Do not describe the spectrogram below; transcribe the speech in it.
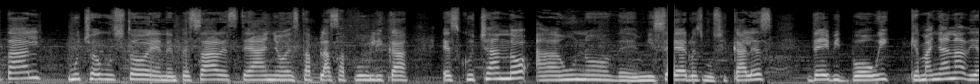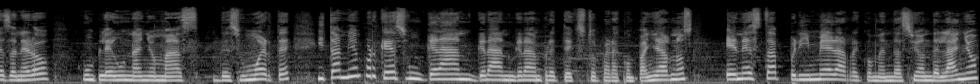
¿Qué tal? Mucho gusto en empezar este año, esta plaza pública, escuchando a uno de mis héroes musicales, David Bowie, que mañana, 10 de enero, cumple un año más de su muerte, y también porque es un gran, gran, gran pretexto para acompañarnos en esta primera recomendación del año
